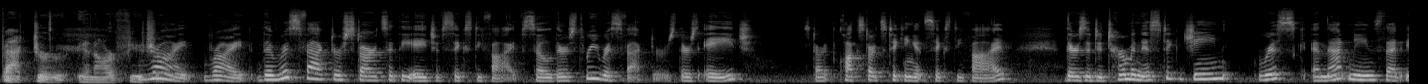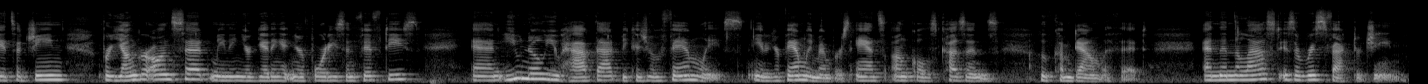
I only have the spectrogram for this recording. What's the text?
factor in our future. Right, right. The risk factor starts at the age of 65. So there's three risk factors. There's age, start the clock starts ticking at 65. There's a deterministic gene risk, and that means that it's a gene for younger onset, meaning you're getting it in your 40s and 50s. And you know you have that because you have families, you know, your family members, aunts, uncles, cousins who've come down with it. And then the last is a risk factor gene.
